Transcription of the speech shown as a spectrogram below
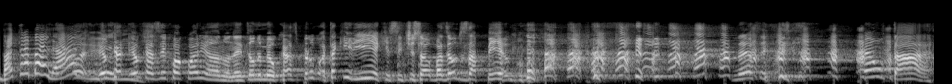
vai trabalhar. Eu, infeliz. eu casei com aquariano, né? Então, no meu caso, pelo- até queria que sentisse, mas é um desapego. né? Assim, É um tá.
